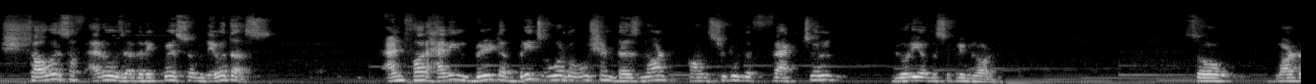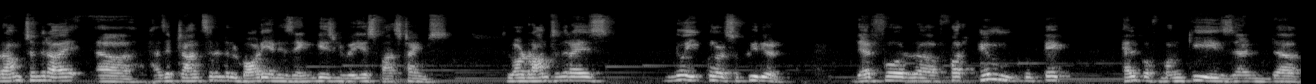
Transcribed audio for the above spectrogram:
showers of arrows at the request of Devatas and for having built a bridge over the ocean does not constitute the factual glory of the Supreme Lord. So, Lord Ramchandra uh, has a transcendental body and is engaged in various pastimes. So Lord Ramchandra is no equal or superior. Therefore, uh, for him to take help of monkeys and uh,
